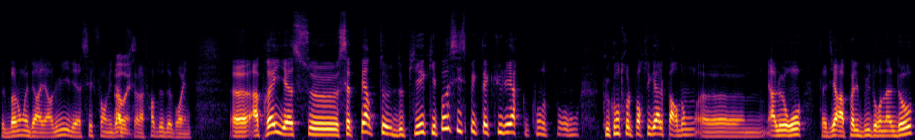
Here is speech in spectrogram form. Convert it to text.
le ballon est derrière lui, il est assez formidable ah sur la frappe de De Bruyne. Euh, après, il y a cette perte de pied qui n'est pas aussi spectaculaire que contre, le Portugal pardon, euh, à l'Euro, c'est-à-dire après le but de Ronaldo,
